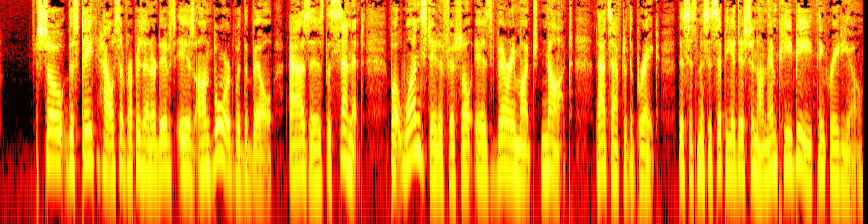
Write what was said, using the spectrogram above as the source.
So the state House of Representatives is on board with the bill, as is the Senate. But one state official is very much not. That's after the break. This is Mississippi Edition on MPB Think Radio.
